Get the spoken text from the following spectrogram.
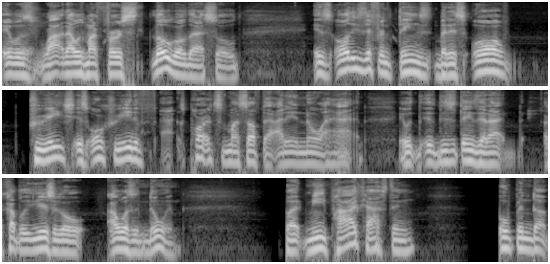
it was wow. That was my first logo that I sold is all these different things, but it's all creation. It's all creative parts of myself that I didn't know I had. It, it, these are things that I a couple of years ago I wasn't doing. But me podcasting opened up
